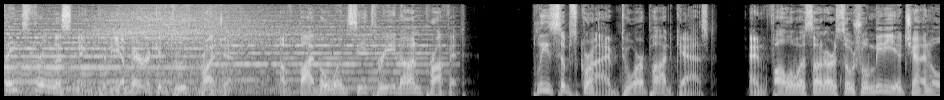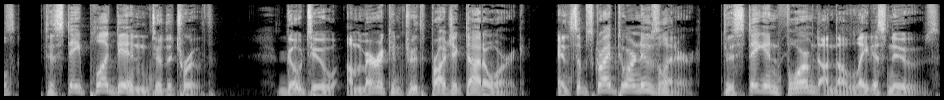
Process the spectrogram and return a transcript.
Thanks for listening to the American Truth Project, a 501c3 nonprofit. Please subscribe to our podcast and follow us on our social media channels to stay plugged in to the truth. Go to americantruthproject.org and subscribe to our newsletter to stay informed on the latest news.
